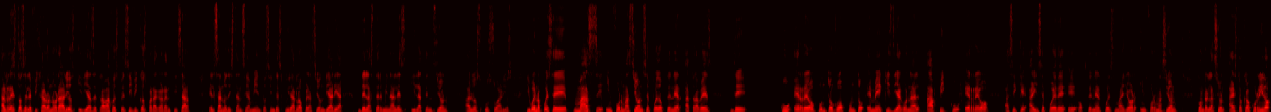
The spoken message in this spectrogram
Al resto se le fijaron horarios y días de trabajo específicos para garantizar el sano distanciamiento, sin descuidar la operación diaria de las terminales y la atención a los usuarios. Y bueno, pues eh, más eh, información se puede obtener a través de qro.gov.mx diagonal APIQRO. Así que ahí se puede eh, obtener pues mayor información con relación a esto que ha ocurrido.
